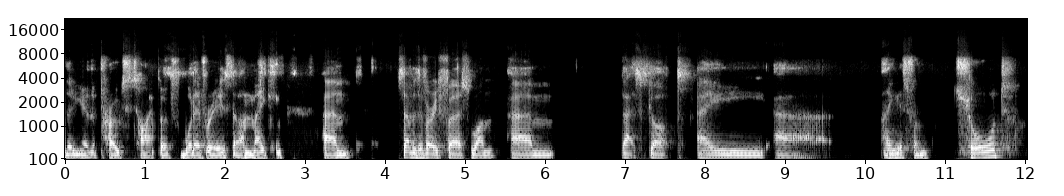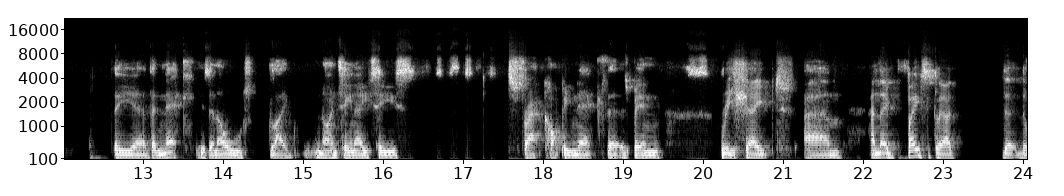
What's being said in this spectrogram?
the, you know, the prototype of whatever it is that I'm making. Um, so that was the very first one. Um, that's got a, uh, I think it's from Chord. The uh, the neck is an old like 1980s strat copy neck that has been reshaped. Um, and they basically, I, the the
